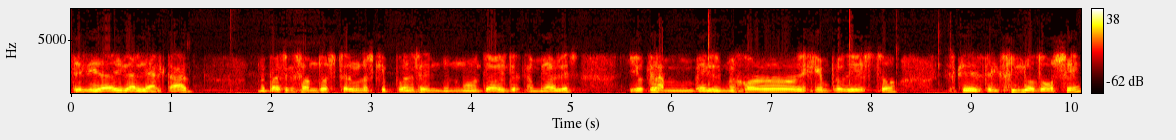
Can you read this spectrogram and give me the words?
fidelidad y la lealtad. Me parece que son dos términos que pueden ser en un momento dado intercambiables. Yo creo que el mejor ejemplo de esto es que desde el siglo XII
